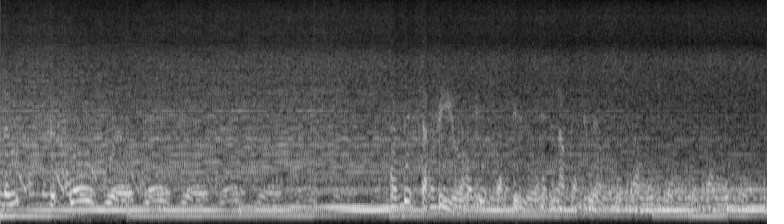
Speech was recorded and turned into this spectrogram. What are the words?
and the, the flow of and this I feel is, is an opportunity.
